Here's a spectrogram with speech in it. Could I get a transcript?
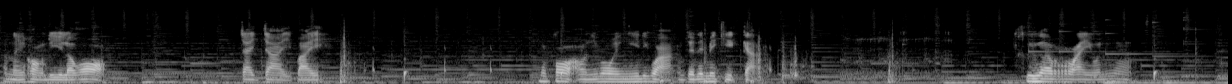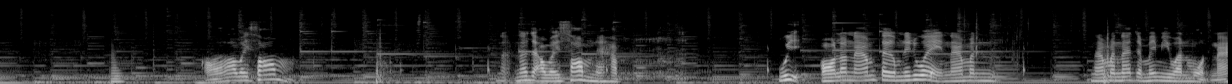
อันไหนของดีเราก็จ่ายจ่ายไป แล้วก็เอานี้มาไว้งี้ดีกว่า มันจะได้ไม่เกะกะ คืออะไรวะเนี่ย อ๋อเอาไว้ซ่อมนน่าจะเอาไว้ซ่อมนะครับ อุ้ย อ๋อแล้วน้ำเติมได้ด้วย น้ำมัน น้ำมันน่าจะไม่มีวันหมดนะ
